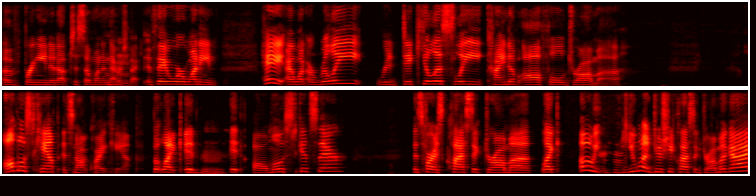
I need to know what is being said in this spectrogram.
of bringing it up to someone in that Mhm. respect if they were wanting hey i want a really ridiculously kind of awful drama almost camp it's not quite camp but like it Mhm. it almost gets there as far as classic drama like oh y Mhm. you want douchey classic drama guy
